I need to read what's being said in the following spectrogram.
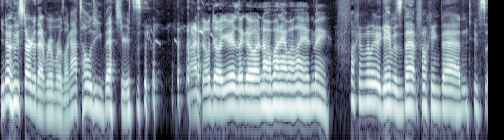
you know who started that rumor? It was like, I told you, you bastards. I told y'all years ago, and nobody ever believed me. Fucking familiar game is that fucking bad. Uh,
